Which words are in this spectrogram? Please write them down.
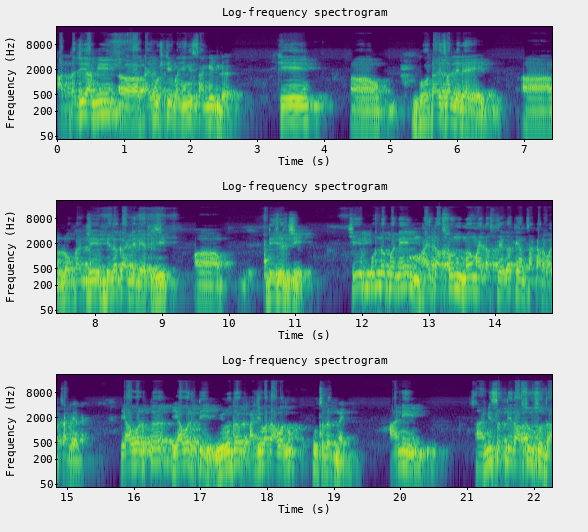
आत्ता जे आम्ही काही गोष्टी भजनी सांगितलं की घोटाळे चाललेले आहेत. लोकांची बिलं काढलेली आहेत जी डिझेलची. ही पूर्णपणे माहीत असून न माहीत असल्यागत यांचा कारभार चाललेला आहे. यावर यावरती विरोधक अजिबात आवाज उचलत नाहीत आणि आम्ही सत्तेत असून सुद्धा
